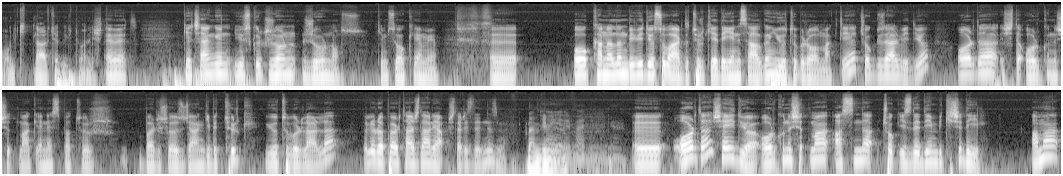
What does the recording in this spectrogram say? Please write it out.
o kitle artıyor büyük ihtimalle işte. Evet. Geçen gün 140 Jour- Journos. Kimse okuyamıyor. Ee, o kanalın bir videosu vardı. Türkiye'de yeni salgın YouTuber olmak diye. Çok güzel video. Orada işte Orkun Işıtmak, Enes Batur, Barış Özcan gibi Türk YouTuber'larla böyle röportajlar yapmışlar. İzlediniz mi? Ben bilmiyorum. Hayır ben de bilmiyorum. Ee, orada şey diyor. Orkun Işıtma aslında çok izlediğim bir kişi değil. Ama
